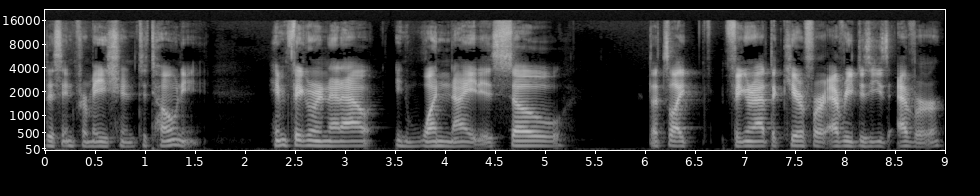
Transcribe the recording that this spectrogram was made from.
this information to Tony. Him figuring that out in one night is so. That's like figuring out the cure for every disease ever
